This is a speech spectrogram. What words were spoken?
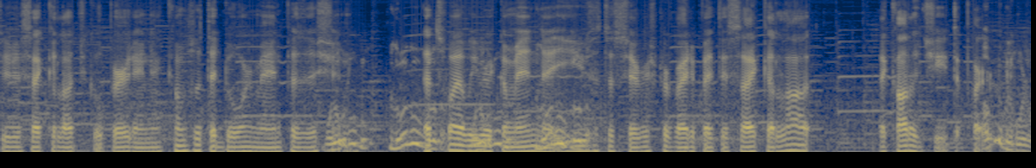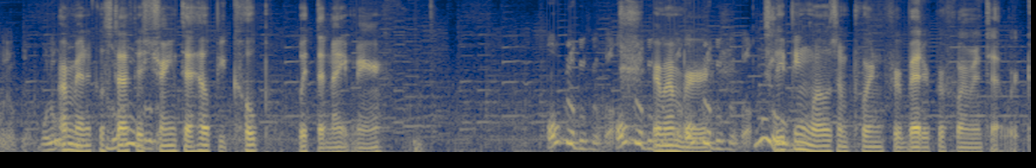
due to psychological burden. It comes with the doorman position. That's why we recommend that you use the service provided by the psycholo psychology department. Our medical staff is trained to help you cope with the nightmare. Remember, sleeping well is important for better performance at work.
